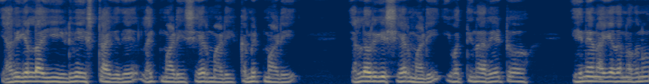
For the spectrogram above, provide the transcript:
ಯಾರಿಗೆಲ್ಲ ಈ ಇಡುವೆ ಇಷ್ಟ ಆಗಿದೆ ಲೈಕ್ ಮಾಡಿ ಶೇರ್ ಮಾಡಿ ಕಮೆಂಟ್ ಮಾಡಿ, ಎಲ್ಲರಿಗೆ ಶೇರ್ ಮಾಡಿ, ಇವತ್ತಿನ ರೇಟು ಏನೇನಾಗ್ಯದ ಅನ್ನೋದನ್ನು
